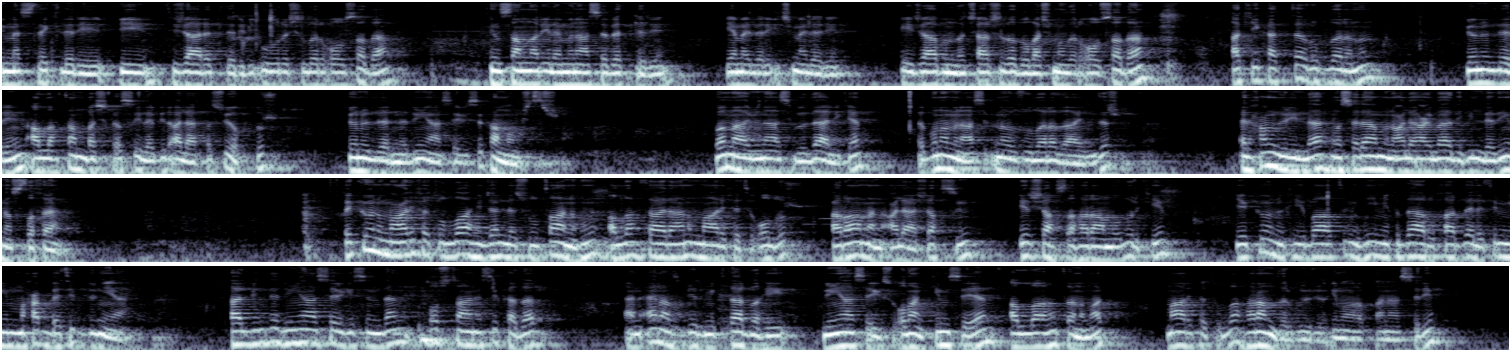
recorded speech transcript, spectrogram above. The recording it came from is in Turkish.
bir meslekleri, bir ticaretleri, bir uğraşıları olsa da insanlar ile münasebetleri, yemeleri, içmeleri, icabında çarşıda dolaşmaları olsa da hakikatte ruhlarının, gönüllerinin Allah'tan başkasıyla bir alakası yoktur. Gönüllerine dünya sevgisi kalmamıştır. Ve ma yunasibu zalike ve buna münasip mevzulara dairdir. Elhamdülillah ve selamun ala ibadihillezine istafa. Tekûnü marifetullahi celle sultanuhu Allah Teala'nın marifeti olur. Haramen ala şahsın bir şahsa haram olur ki yekûnü fi batinihi mikdaru hardeletin min muhabbeti dünya. Kalbinde dünya sevgisinden toz tanesi kadar yani en az bir miktar dahi dünya sevgisi olan kimseye Allah'ı tanımak, marifetullah haramdır buyuruyor İmam Rabbani Haseri.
